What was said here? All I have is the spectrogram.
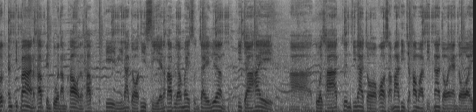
รถแอนติบ้านะครับเป็นตัวนำเข้านะครับ ที่มีหน้าจอที่เสียนะครับ แล้วไม่สนใจเรื่องที่จะให้ตัวชาร์จขึ้นที่หน้าจอก็สามารถที่จะเข้ามาติดหน้าจอ Android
